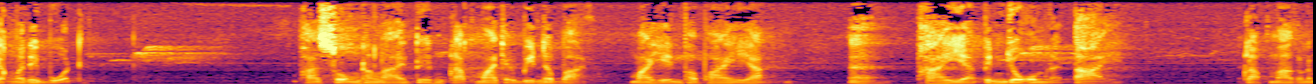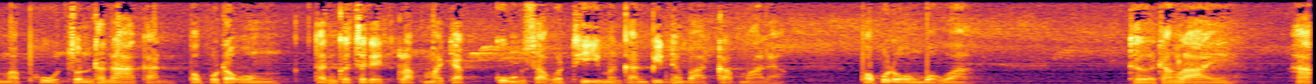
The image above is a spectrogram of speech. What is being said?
ยังไม่ได้บวชพระสงฆ์ทั้งหลายเดินกลับมาจากบินทบาทมาเห็นพระพายะพายะเป็นโยมน่ะตาย กลับมาก็เลยมาพูดสนทนากัน พระพุทธองค์ท่านก็เสด็จกลับมาจากกรุงสาวัตถีเหมือนกันบินทบาทกลับมาแล้ว พระพุทธองค์บอกว่า เธอทั้งหลาย หา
